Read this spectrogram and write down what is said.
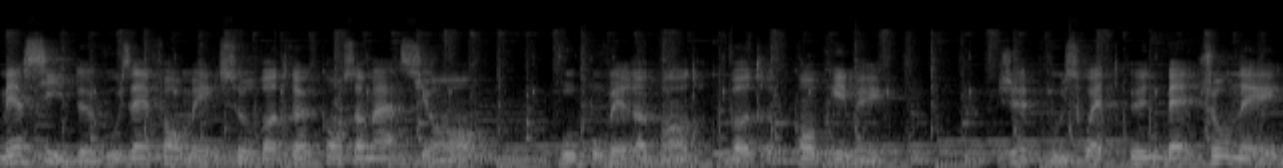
Merci de vous informer sur votre consommation. Vous pouvez reprendre votre comprimé. Je vous souhaite une belle journée.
